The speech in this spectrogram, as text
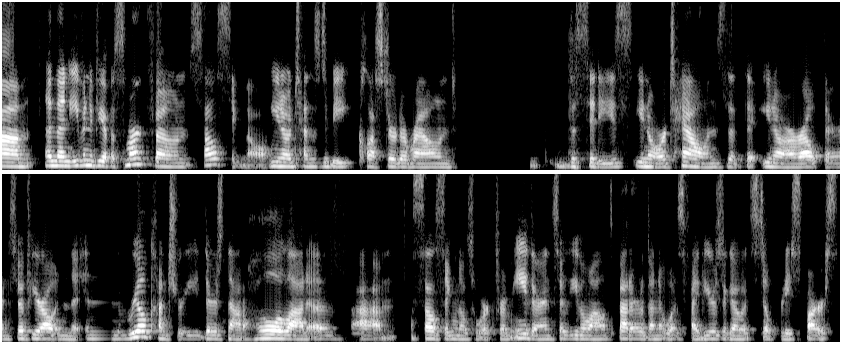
um, and then even if you have a smartphone cell signal you know tends to be clustered around the cities, you know, or towns that, that you know are out there. And so if you're out in the in the real country, there's not a whole lot of um, cell signal to work from either. And so even while it's better than it was five years ago, it's still pretty sparse.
